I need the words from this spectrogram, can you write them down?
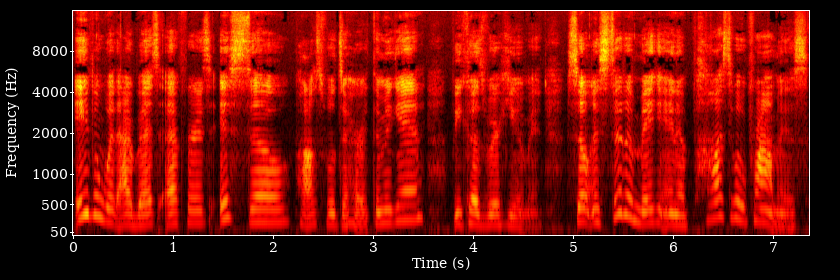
even with our best efforts, it's still possible to hurt them again because we're human. So instead of making an impossible promise,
